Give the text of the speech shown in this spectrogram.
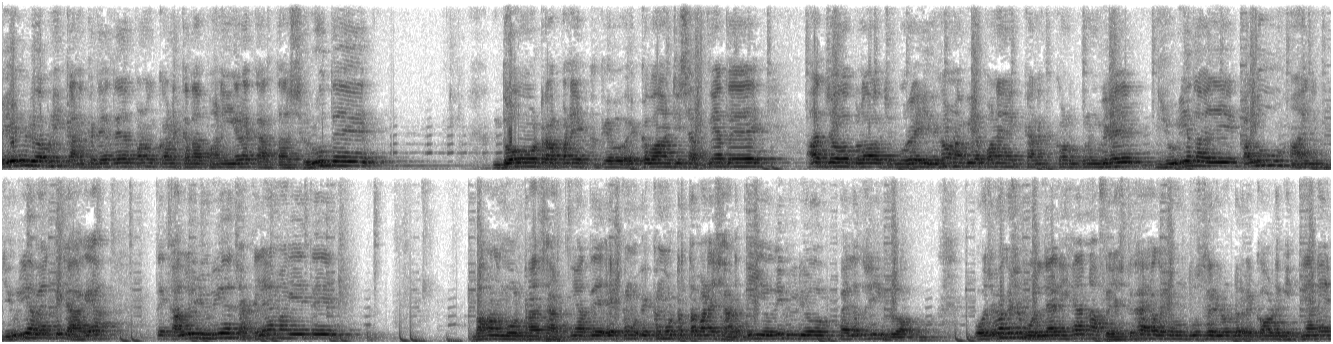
ਇਹ ਵੀਡੀਓ ਆਪਣੀ ਕਣਕ ਦੇ ਤੇ ਆਪਾਂ ਨੂੰ ਕਣਕ ਦਾ ਪਾਣੀ ਜਿਹੜਾ ਕਰਤਾ ਸ਼ੁਰੂ ਤੇ ਦੋ ਮੋਟਰ ਆਪਣੇ ਇੱਕ ਇੱਕ ਵਾਹਨ ਦੀ ਛੱਡਤੀਆਂ ਤੇ ਅੱਜ ਉਹ ਬਲੌਗ ਚ ਪੂਰਾ ਹੀ ਦਿਖਾਉਣਾ ਵੀ ਆਪਾਂ ਨੇ ਕਣਕ ਕਣਕ ਨੂੰ ਵੀਰੇ ਯੂਰੀਆ ਦਾ ਇਹ ਕੱਲੂ ਹਾਂ, ਯੂਰੀਆ ਬੈਂਕ ਚ ਆ ਗਿਆ। ਤੇ ਕੱਲ ਯੂਰੀਆ ਚੱਕ ਲਿਆਵਾਂਗੇ ਤੇ ਬਾ ਹੁਣ ਮੋਟਰਾਂ ਛੱਡਤੀਆਂ ਤੇ ਇੱਕ ਇੱਕ ਮੋਟਰ ਤਾਂ ਬਣੇ ਛੱਡਤੀ ਉਹਦੀ ਵੀਡੀਓ ਪਹਿਲਾਂ ਤੁਸੀਂ ਵਲੌਗ ਉਹ 'ਚ ਮੈਂ ਕੁਝ ਬੋਲਿਆ ਨਹੀਂ ਹੈ ਨਾ ਫੇਸ ਦਿਖਾਇਆ ਕੁਝ ਦੂਸਰੇ ਲੋਟਰ ਰਿਕਾਰਡ ਕੀਤੀਆਂ ਨੇ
